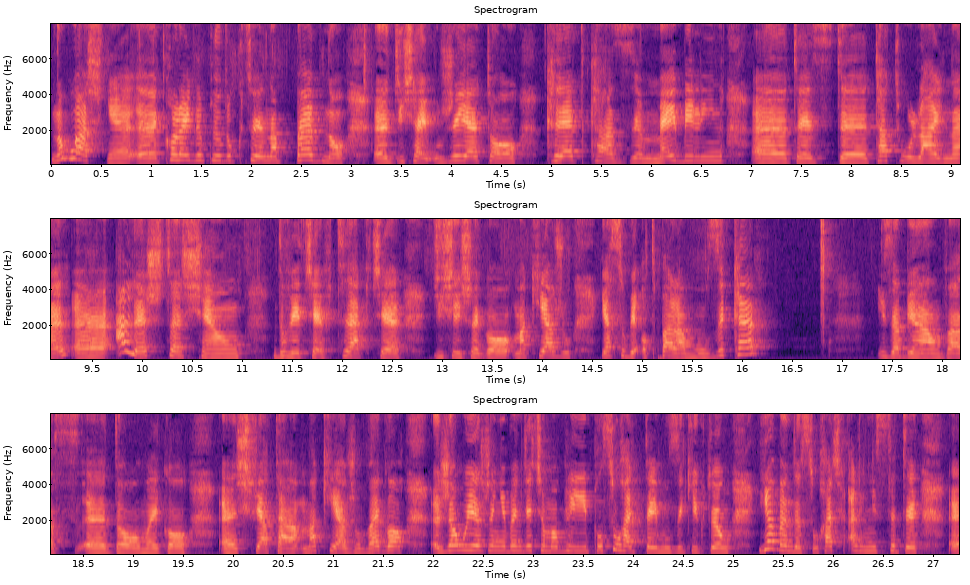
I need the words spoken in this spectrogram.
No właśnie, e, kolejny produkt, który na pewno e, dzisiaj użyję to kredka z Maybelline. To jest tattoo liner, e, a resztę się dowiecie w trakcie dzisiejszego makijażu. Ja sobie odpalam muzykę i zabieram Was e, do mojego e, świata makijażowego. Żałuję, że nie będziecie mogli posłuchać tej muzyki, którą ja będę słuchać, ale niestety e,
